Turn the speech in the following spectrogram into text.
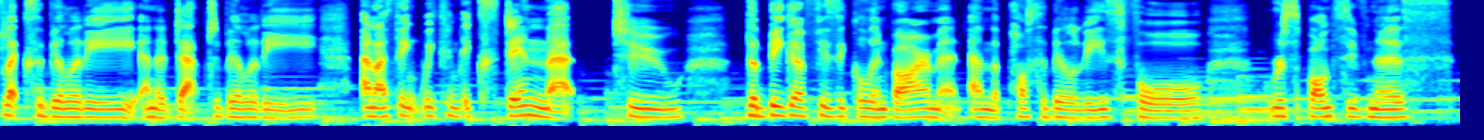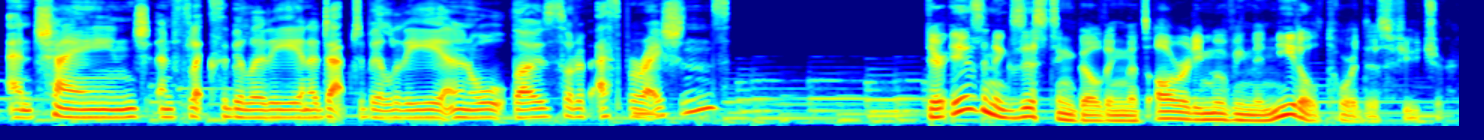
flexibility and adaptability, and I think we can extend that to the bigger physical environment and the possibilities for responsiveness and change and flexibility and adaptability and all those sort of aspirations. There is an existing building that's already moving the needle toward this future.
